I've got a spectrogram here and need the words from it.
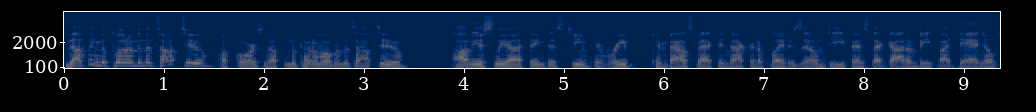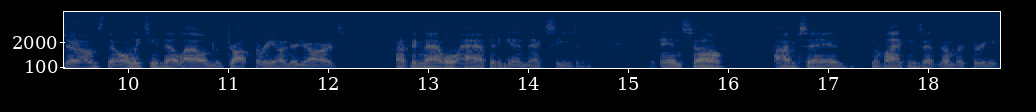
Nothing to put him in the top two, of course. Nothing to put him over the top two. Obviously, I think this team can re can bounce back. They're not going to play the zone defense that got them beat by Daniel Jones, the only team that allowed them to drop 300 yards. I think that won't happen again next season. And so I'm saying the Vikings at number three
